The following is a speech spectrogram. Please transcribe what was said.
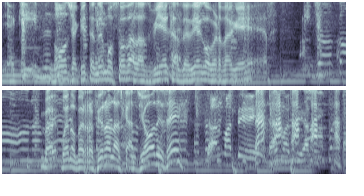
Y aquí No, si aquí tenemos todas las viejas de Diego Verdaguer. Bueno, me refiero a las canciones, ¿eh? Cálmate, cálmate.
